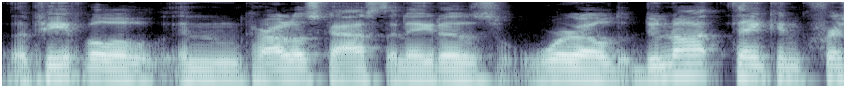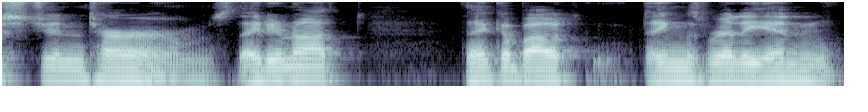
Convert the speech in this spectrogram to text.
the people in Carlos Castaneda's world do not think in Christian terms. They do not think about things really in,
